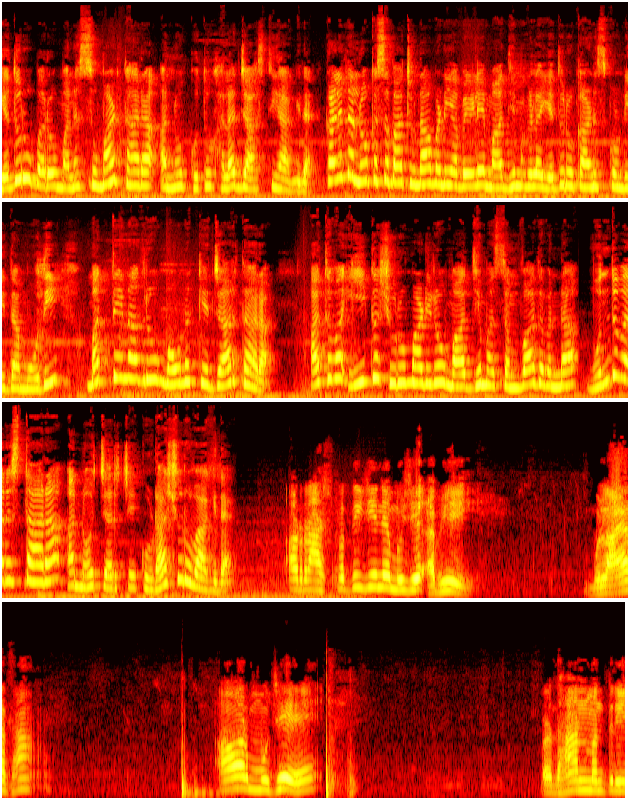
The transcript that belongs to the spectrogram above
ಎದುರು ಬರೋ ಮನಸ್ಸು ಮಾಡ್ತಾರಾ ಅನ್ನೋ ಕುತೂಹಲ ಜಾಸ್ತಿ ಆಗಿದೆ. ಕಳೆದ ಲೋಕಸಭಾ ಚುನಾವಣೆಯ ವೇಳೆ ಮಾಧ್ಯಮಗಳ ಎದುರು ಕಾಣಿಸಿಕೊಂಡಿದ್ದ ಮೋದಿ ಮತ್ತೇನಾದ್ರೂ ಮೌನಕ್ಕೆ ಜಾರ್ತಾರಾ? ಅಥವಾ ಈಗ ಶುರು ಮಾಡಿರೋ ಮಾಧ್ಯಮ ಸಂವಾದವನ್ನ ಮುಂದುವರಿಸ್ತಾರಾ ಅನ್ನೋ ಚರ್ಚೆ ಕೂಡ ಶುರುವಾಗಿದೆ और राष्ट्रपति जी ने मुझे अभी बुलाया था और मुझे प्रधानमंत्री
